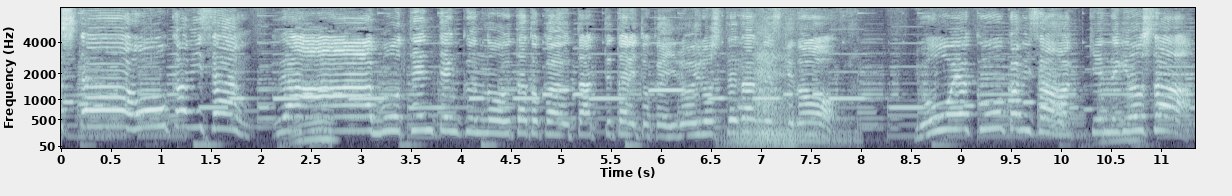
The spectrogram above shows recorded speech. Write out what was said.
ました。狼さん。うわーもうてんてんくんの歌とか歌ってたりとかいろいろしてたんですけどようやく狼さん発見できました。や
